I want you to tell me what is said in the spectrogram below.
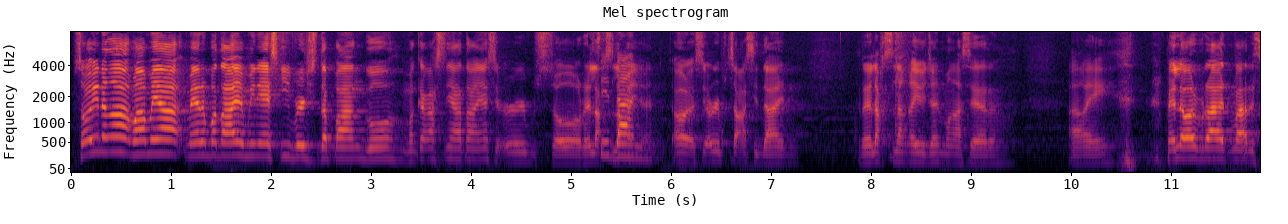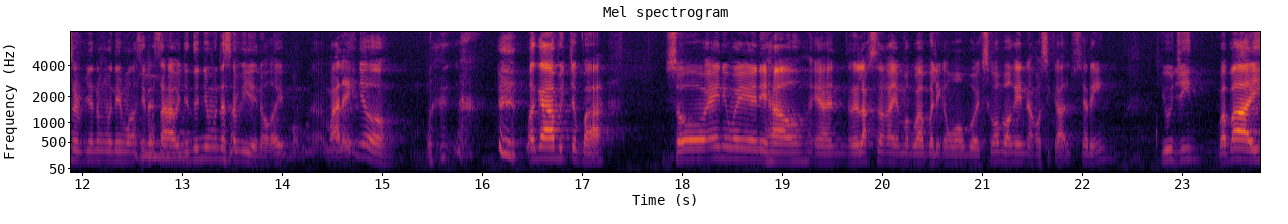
So, yun na nga. Mamaya, meron pa tayo. Mineski versus Dapango. Magkakas niya tayo si Herbs. So, relax Si lang Dan. kayo. dyan. Oh, si Herbs saka si Dan. Relax lang kayo dyan, mga sir. Okay. May lower bracket pa. Reserve nyo na muna yung mga sinasabi nyo. Doon nyo muna sabihin, okay? Malay nyo. Magamit nyo pa. So, anyway, anyhow, yan. Relax lang kayo. Magbabalik ang Wombo X. Come again, ako si Calv, si Rain. Eugene, bye-bye.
